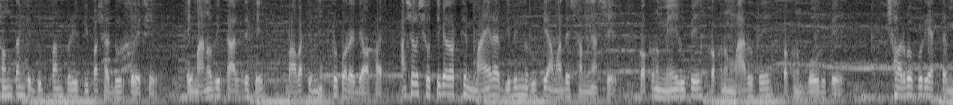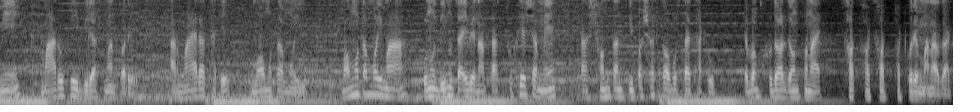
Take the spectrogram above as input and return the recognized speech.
সন্তানকে দুধ পান করে পিপাসা দূর করেছে। এই মানবিক কাজ দেখে বাবাকে মুক্ত করে দেওয়া হয়। আসলে সত্যিকার অর্থে মায়েরা বিভিন্ন রূপে আমাদের সামনে আসে। কখনো মেয়ে রূপে, কখনো মা রূপে, কখনো বউ রূপে। সর্বোপরি একটা মেয়ে মা রূপেই বিরাজমান করে, আর মায়েরা থাকে মমতাময়ী। মমতাময়ী মা কোনো দিনও চাইবে না তার চোখের সামনে তার সন্তান পিপাসার্থ অবস্থায় থাকুক এবং ক্ষুধার যন্ত্রণায় ছটফট ছটফট করে মারা যাক।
